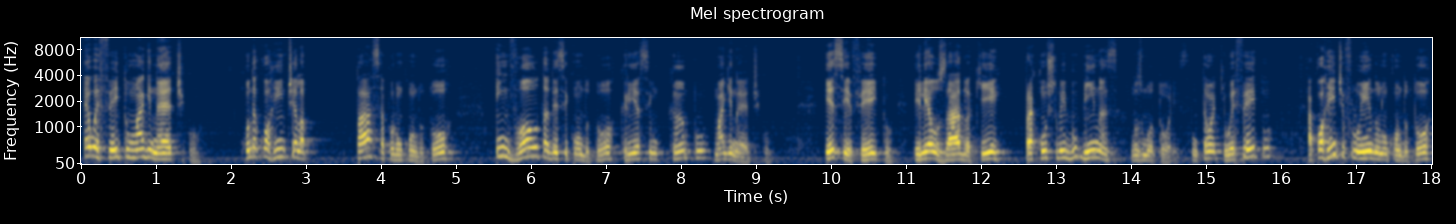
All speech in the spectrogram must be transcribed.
é o efeito magnético. Quando a corrente ela passa por um condutor, em volta desse condutor cria-se um campo magnético. Esse efeito ele é usado aqui para construir bobinas nos motores. Então aqui o efeito, a corrente fluindo no condutor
